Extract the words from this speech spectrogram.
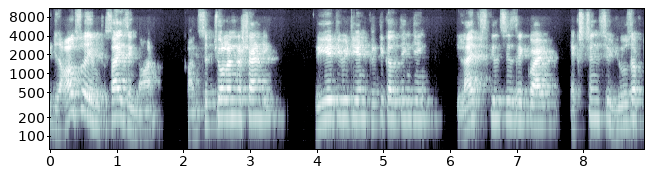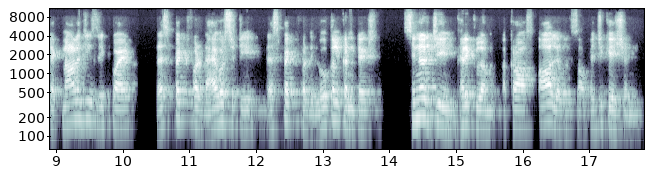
It is also emphasizing on conceptual understanding, creativity and critical thinking, life skills is required, extensive use of technology is required, respect for diversity, respect for the local context, synergy in curriculum across all levels of education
